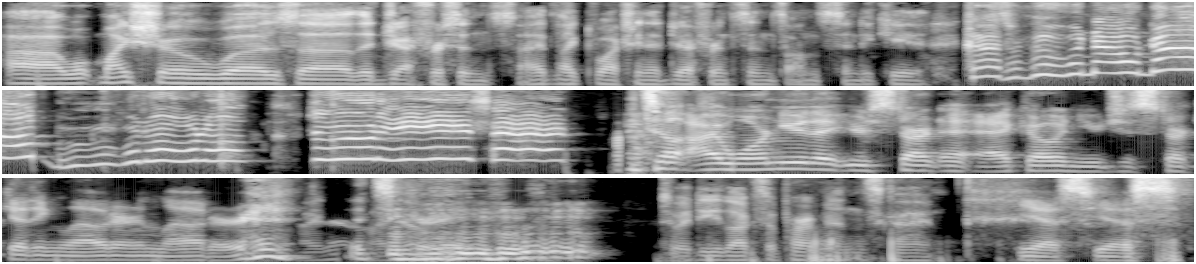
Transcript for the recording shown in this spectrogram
Uh, well, my show was uh, the Jeffersons. I liked watching the Jeffersons on syndicated. Cause we're moving on up, moving on up to the side. I tell, I warn you that you're starting to echo, and you just start getting louder and louder. I know. it's I know. To a deluxe apartment in the sky. Yes, yes.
